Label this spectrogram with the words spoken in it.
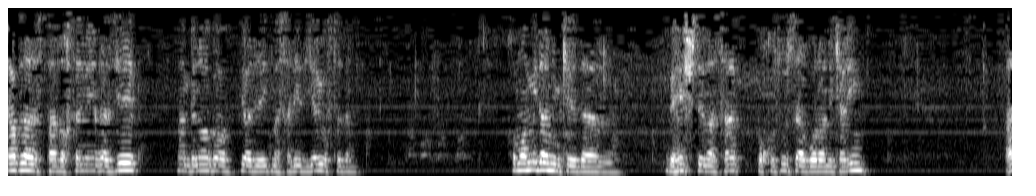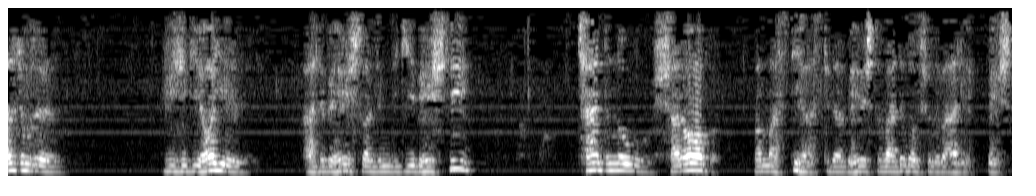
قبل از پرداختن به این قضیه من به ناگاه یاد یک مسئله دیگری افتادم. خب ما می‌دانیم که در بهشت مذهب و خصوص در قرآن کریم از جمله ویژگی های اهل بهشت و زندگی بهشتی چند نوع شراب و مستی هست که در بهشت وعده داده شده به اهل بهشت.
